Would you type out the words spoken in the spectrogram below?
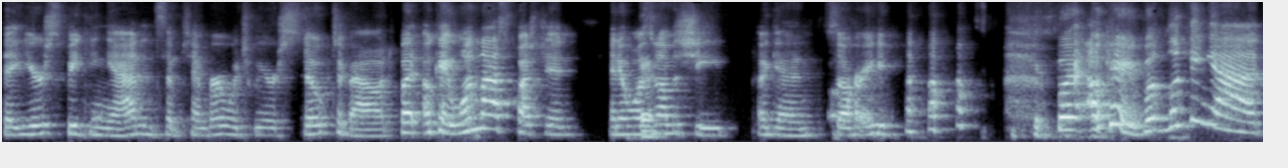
that you're speaking at in September, which we are stoked about. But okay, one last question, and it wasn't on the sheet again. Sorry. but okay, but looking at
